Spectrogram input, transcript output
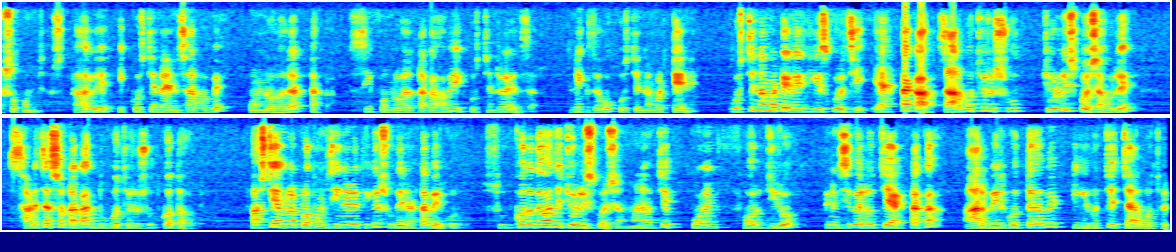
একশো পঞ্চাশ। তাহলে এই কোশ্চেনের অ্যান্সার হবে পনেরো হাজার টাকা। সি পনেরো হাজার টাকা হবে এই কোশ্চেনটার অ্যান্সার নেক্সট যাব কোশ্চেন নাম্বার টেনে কোশ্চেন নাম্বার টেনে জিজ্ঞেস করেছি, এক টাকা চার বছরের সুদ চল্লিশ পয়সা হলে সাড়ে চারশো টাকা দু বছরের সুদ কত হবে? ফার্স্টে আমরা প্রথম সিনারি থেকে সুদের হারটা বের করব। সুদ কত দেওয়া আছে? চল্লিশ পয়সা। মানে হচ্ছে পয়েন্ট ফোর জিরো প্রিন্সিপাল হচ্ছে এক টাকা আর বের করতে হবে টি হচ্ছে চার বছর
